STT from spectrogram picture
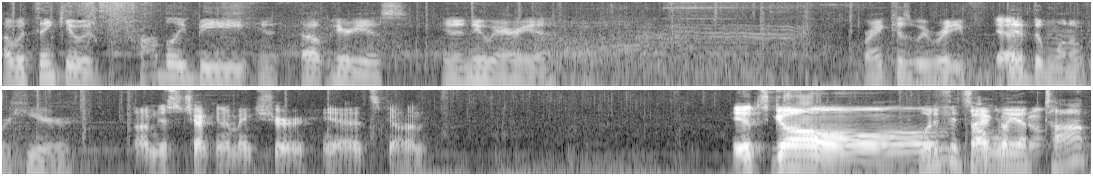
I would think it would probably be in. Oh, here he is in a new area, right? Because we already Yeah. did the one over here. I'm just checking to make sure. Yeah, it's gone. It's gone. what if it's all the way up, up top?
